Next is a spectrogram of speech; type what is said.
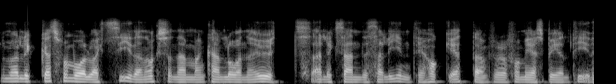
De har lyckats på målvaktssidan också när man kan låna ut Alexander Salin till Hockeyettan för att få mer speltid.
